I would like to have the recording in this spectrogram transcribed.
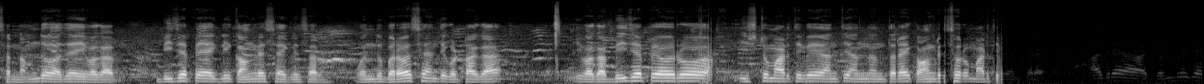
ಸರ್ ನಮ್ಮದು ಅದೇ ಇವಾಗ ಬಿ ಜೆ ಪಿ ಆಗಲಿ ಕಾಂಗ್ರೆಸ್ ಆಗಲಿ ಸರ್ ಒಂದು ಭರವಸೆ ಅಂತ ಕೊಟ್ಟಾಗ ಇವಾಗ ಬಿ ಜೆ ಪಿಯವರು ಇಷ್ಟು ಮಾಡ್ತೀವಿ ಅಂತ ಅಂದಂತಾರೆ ಕಾಂಗ್ರೆಸ್ ಅವರು ಮಾಡ್ತೀವಿ ಅಂತಾರೆ. ಆದರೆ ಜನರಿಗೆ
